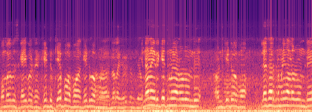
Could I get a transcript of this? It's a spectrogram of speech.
போகும்போது ஸ்கை பார்த்து கேட்டு கேட்டு பார்ப்போம் கேட்டு பார்ப்போம். என்னென்ன இருக்கு? எத்தனை மணி அளவு உண்டு? அப்படின்னு கேட்டு பார்ப்போம். இல்லை சார் எத்தனை மணி அளவு உண்டு?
